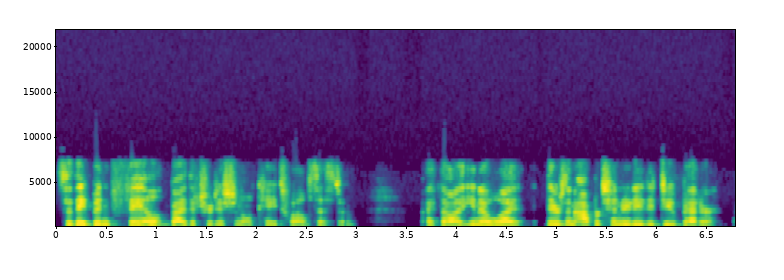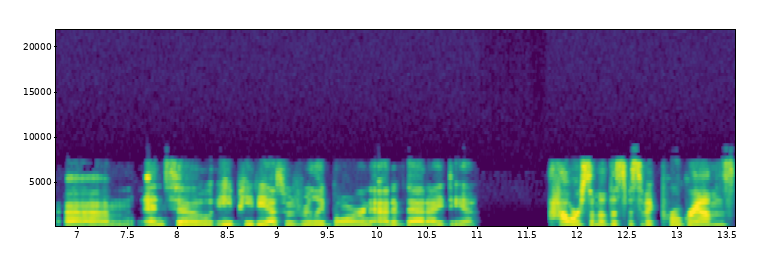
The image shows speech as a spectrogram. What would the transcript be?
So they've been failed by the traditional K 12 system. I thought, you know what? There's an opportunity to do better. Um, and so APDS was really born out of that idea. How are some of the specific programs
